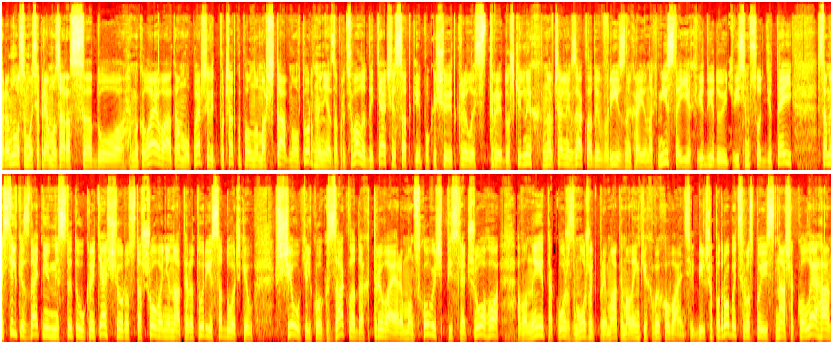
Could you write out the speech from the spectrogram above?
Переносимося прямо зараз до Миколаєва. Там уперше від початку повномасштабного вторгнення запрацювали дитячі садки. Поки що відкрились три дошкільних навчальних заклади в різних районах міста. Їх відвідують 800 дітей. Саме стільки здатні вмістити укриття, що розташовані на території садочків. Ще у кількох закладах триває ремонт сховищ, після чого вони також зможуть приймати маленьких вихованців. Більше подробиць розповість наша колега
